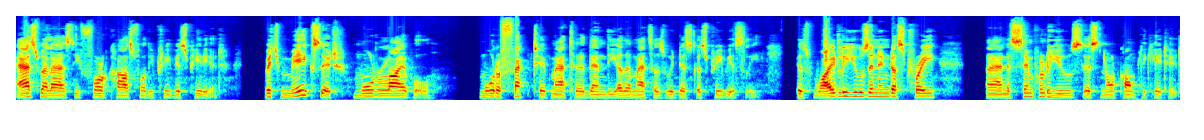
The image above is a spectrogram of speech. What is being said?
as well as the forecast for the previous period, which makes it more reliable, more effective method than the other methods we discussed previously. It's widely used in industry and is simple to use, it's not complicated.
